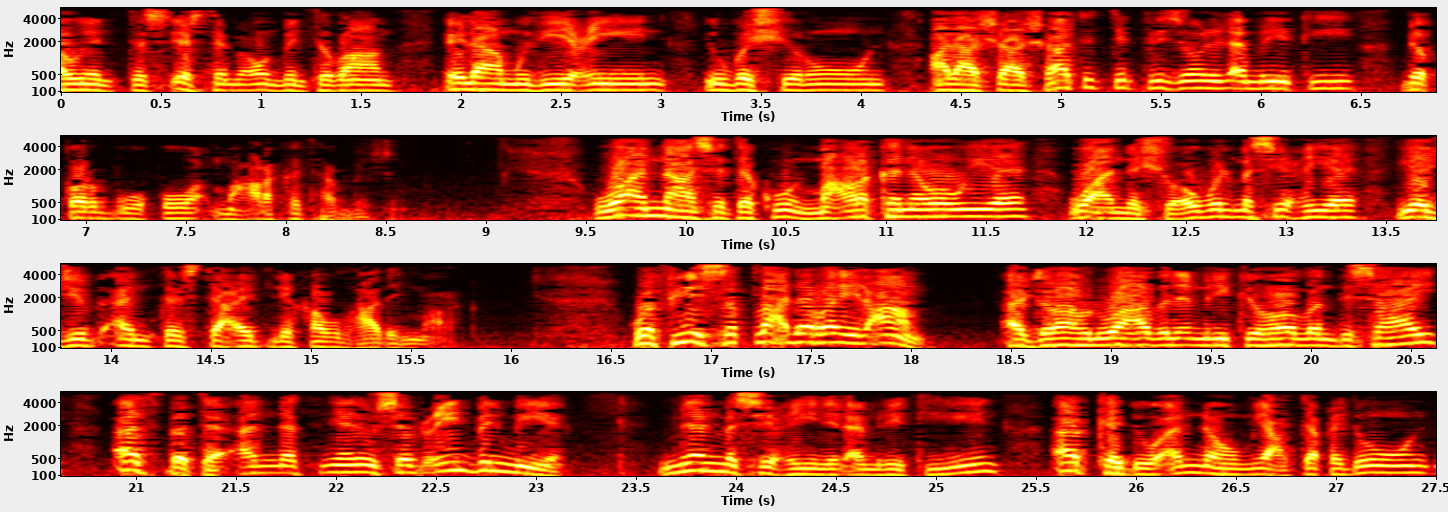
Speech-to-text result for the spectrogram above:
أو يستمعون بانتظام إلى مذيعين يبشرون على شاشات التلفزيون الأمريكي بقرب وقوع معركة هرمزون وأنها ستكون معركة نووية وأن الشعوب المسيحية يجب أن تستعد لخوض هذه المعركة. وفي استطلاع للرأي العام أجراه الواعظ الأمريكي هولاند ساي أثبت أن 72% من المسيحيين الأمريكيين أكدوا أنهم يعتقدون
